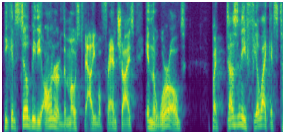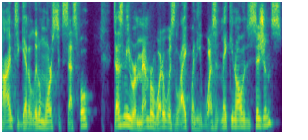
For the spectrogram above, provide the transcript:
He can still be the owner of the most valuable franchise in the world, but doesn't he feel like it's time to get a little more successful? Doesn't he remember what it was like when he wasn't making all the decisions?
